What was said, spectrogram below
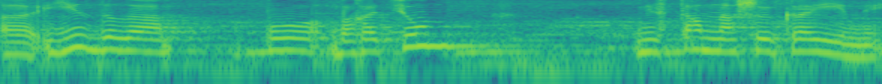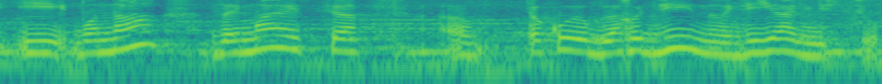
е, їздила по багатьом містам нашої країни, і вона займається е, такою благодійною діяльністю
